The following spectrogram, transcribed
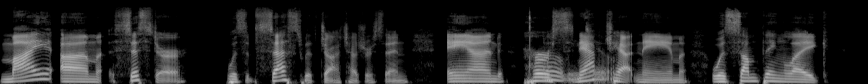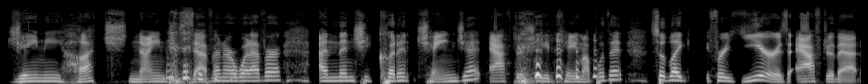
My um sister was obsessed with Josh Hutcherson, and her Oh, me too. Snapchat name was something like Janie Hutch ninety seven or whatever, and then she couldn't change it after she had came up with it. So like for years after that,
